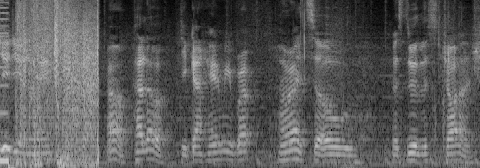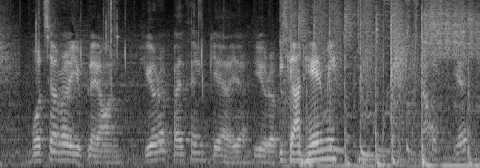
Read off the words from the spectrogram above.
GG anyway. Oh, hello. You can hear me, bro? Alright, so let's do this challenge. What server you play on? Europe, I think? Yeah, yeah, Europe. You can't hear me? No? Yes?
